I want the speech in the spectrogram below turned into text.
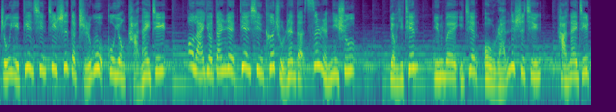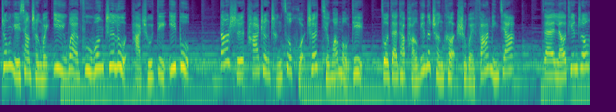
主以电信技师的职务雇佣卡耐基。后来又担任电信科主任的私人秘书。有一天，因为一件偶然的事情，卡耐基终于向成为亿万富翁之路踏出第一步。当时他正乘坐火车前往某地，坐在他旁边的乘客是位发明家。在聊天中，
